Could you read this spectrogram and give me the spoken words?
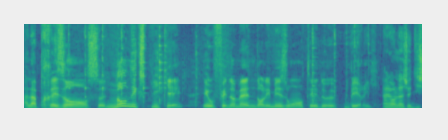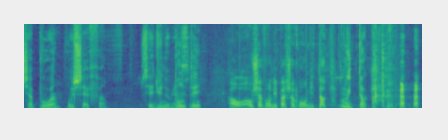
à la présence non expliquée et au phénomène dans les maisons hantées de Berry. Alors là, je dis chapeau hein, au chef. C'est d'une bonté. Ah, au chef, on dit pas chapeau, on dit toc. Oui, toc.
